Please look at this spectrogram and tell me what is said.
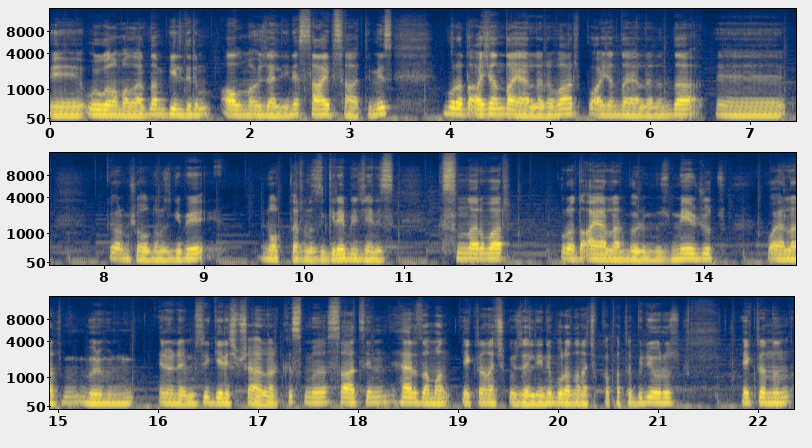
e, uygulamalardan bildirim alma özelliğine sahip saatimiz. Burada ajanda ayarları var. Bu ajanda ayarlarında e, görmüş olduğunuz gibi notlarınızı girebileceğiniz kısımlar var. Burada ayarlar bölümümüz mevcut. Bu ayarlar bölümünün en önemlisi gelişmiş ayarlar kısmı. Saatin her zaman ekran açık özelliğini buradan açıp kapatabiliyoruz. Ekranın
